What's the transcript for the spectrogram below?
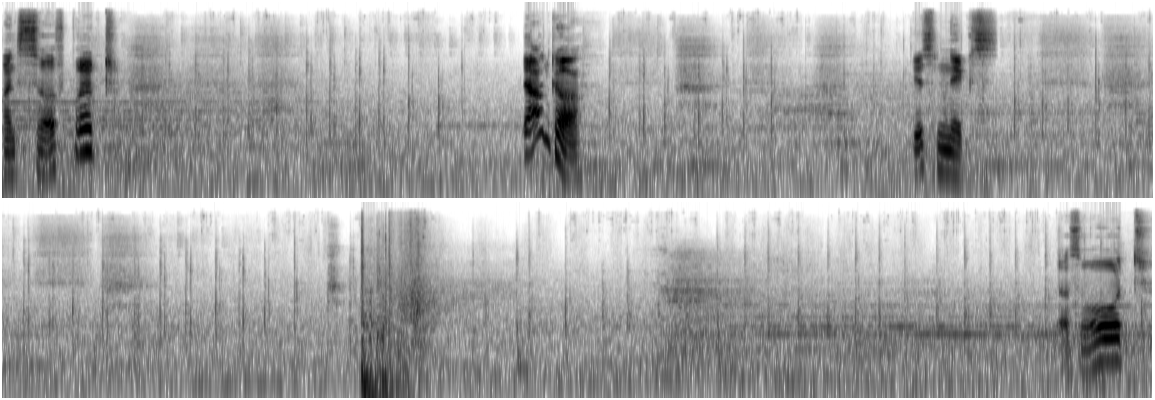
Ein Surfbrett. Der Anker. Hier ist nix. Das Rot.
